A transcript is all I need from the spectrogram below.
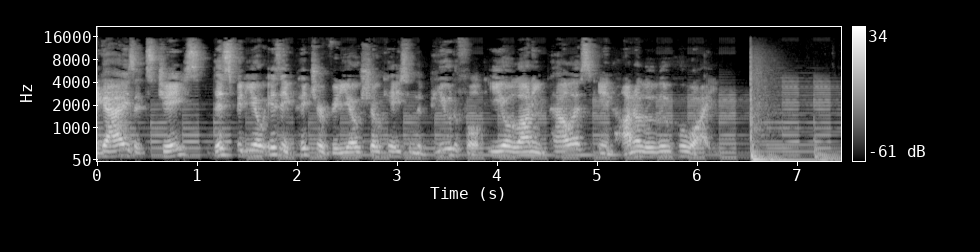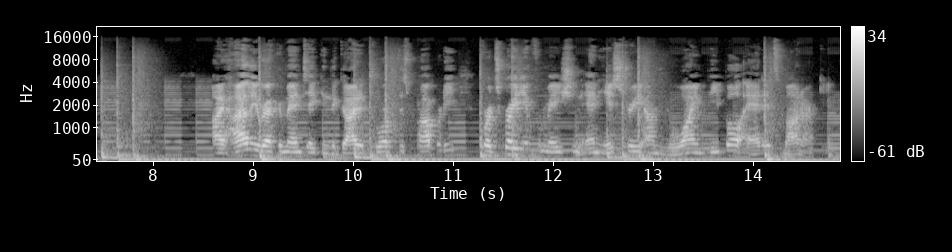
Hey guys, it's Jase. This video is a picture video showcasing the beautiful Iolani Palace in Honolulu, Hawaii. I highly recommend taking the guided tour of this property for its great information and history on the Hawaiian people and its monarchy.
